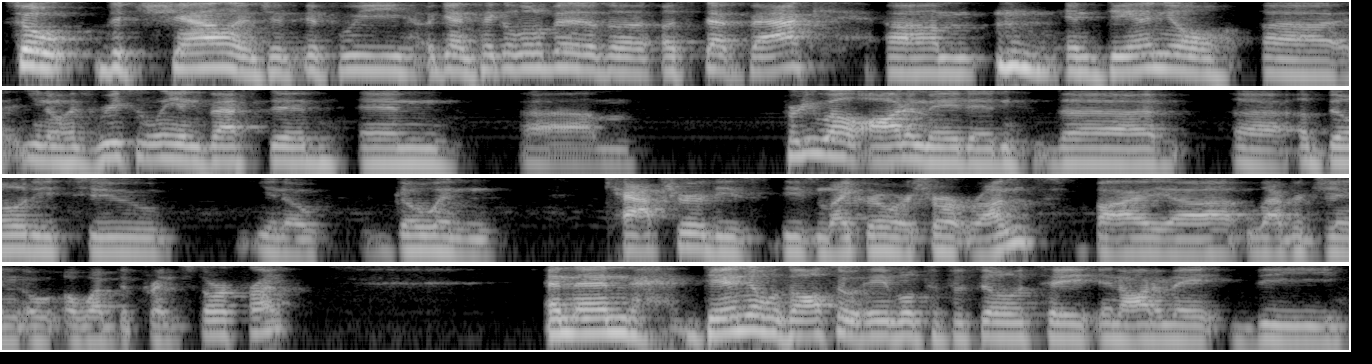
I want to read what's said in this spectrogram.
So the challenge, if, if, we again take a little bit of a, a step back, um, and Daniel, uh, you know, has recently invested in um, pretty well automated the uh, ability to, you know, go and capture these these micro or short runs by uh, leveraging a, a web to print storefront. And then Daniel was also able to facilitate and automate the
